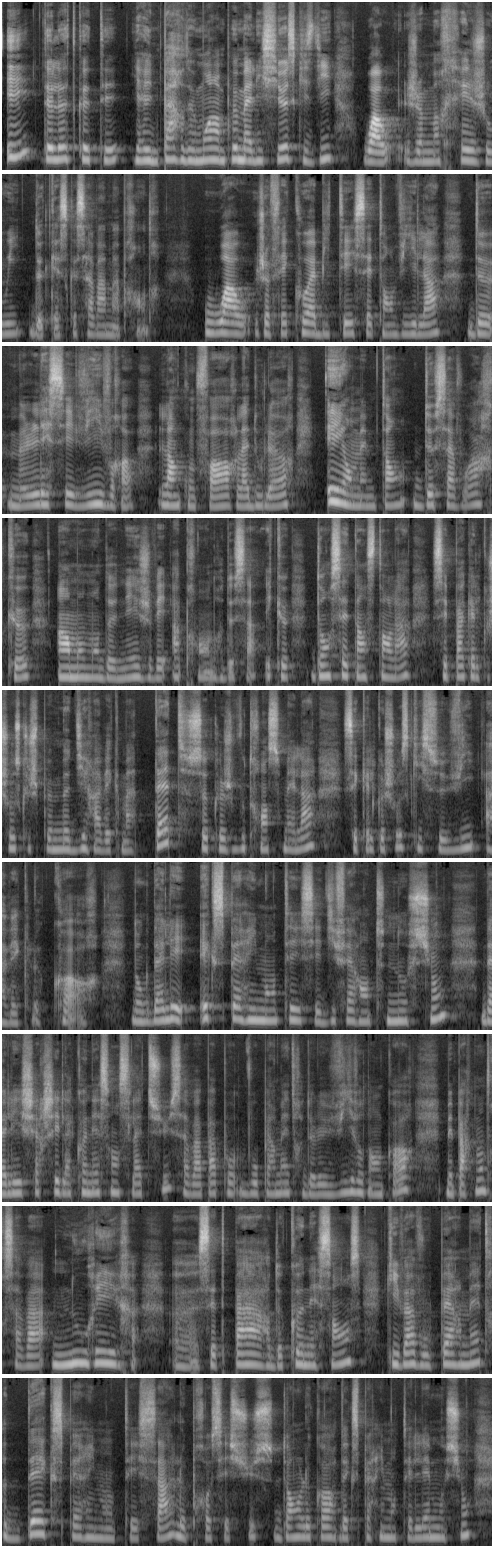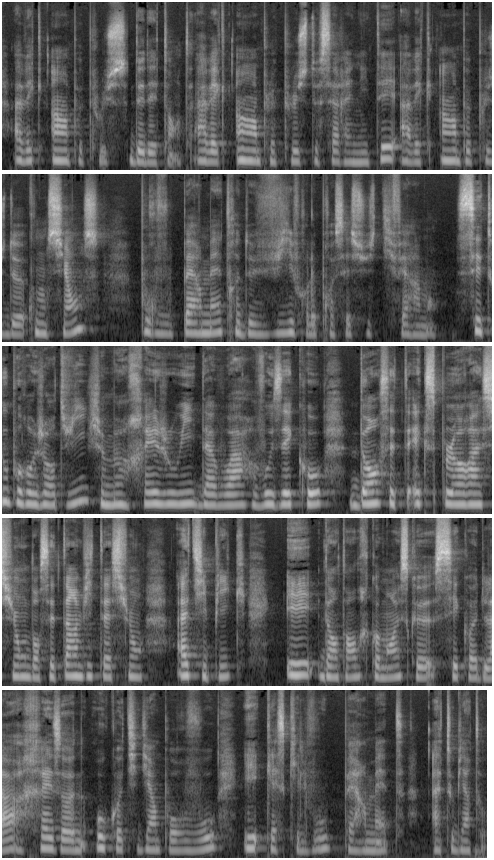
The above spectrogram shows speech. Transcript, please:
Et de l'autre côté, il y a une part de moi un peu malicieuse qui se dit waouh, je me réjouis de qu'est-ce que ça va m'apprendre waouh, je fais cohabiter cette envie-là de me laisser vivre l'inconfort, la douleur, et en même temps de savoir que à un moment donné, je vais apprendre de ça et que dans cet instant-là, c'est pas quelque chose que je peux me dire avec ma tête, ce que je vous transmets là, c'est quelque chose qui se vit avec le corps. Donc d'aller expérimenter ces différentes notions, d'aller chercher de la connaissance là-dessus, ça va pas vous permettre de le vivre dans le corps, mais par contre, ça va nourrir euh, cette part de connaissances qui va vous permettre d'expérimenter ça, le processus dans le corps, d'expérimenter l'émotion avec un peu plus de détente, avec un peu plus de sérénité, avec un peu plus de conscience pour vous permettre de vivre le processus différemment. C'est tout pour aujourd'hui. Je me réjouis d'avoir vos échos dans cette exploration, dans cette invitation atypique et d'entendre comment est-ce que ces codes-là résonnent au quotidien pour vous et qu'est-ce qu'ils vous permettent. À tout bientôt.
